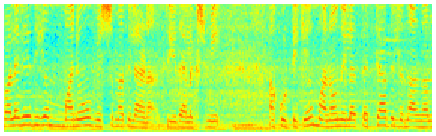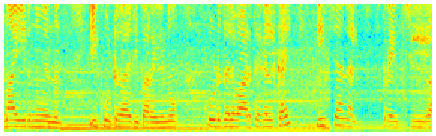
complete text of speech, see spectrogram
വളരെയധികം മനോവിഷമത്തിലാണ് സീതാലക്ഷ്മി. ആ കുട്ടിക്ക് മനോനില തെറ്റാതിരുന്നാൽ നന്നായിരുന്നുവെന്നും ഈ കൂട്ടുകാരി പറയുന്നു. കൂടുതൽ വാർത്തകൾക്കായി ഈ ചാനൽ സബ്സ്ക്രൈബ് ചെയ്യുക.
